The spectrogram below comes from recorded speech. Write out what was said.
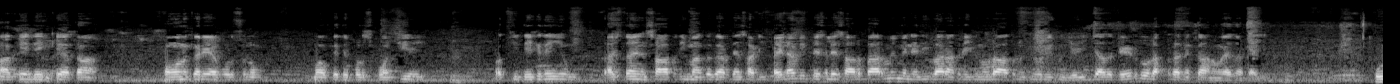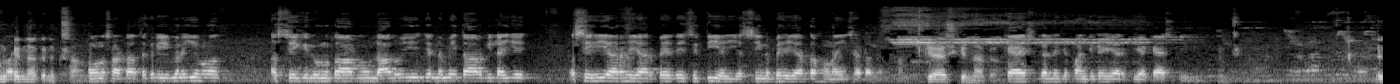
ਆ ਕੇ ਦੇਖਿਆ ਤਾਂ ਫੋਨ ਕਰਿਆ ਪੁਲਿਸ ਨੂੰ ਮੌਕੇ ਤੇ ਪੁਲਿਸ ਪਹੁੰਚੀ ਹੈ ਬਾਕੀ ਦੇਖਦੇ ਹੀ ਹਾਂ। ਅੱਜ ਤਾਂ ਇਨਸਾਫ ਦੀ ਮੰਗ ਕਰਦੇ ਹਾਂ ਸਾਡੀ। ਪਹਿਲਾਂ ਵੀ ਪਿਛਲੇ ਸਾਲ 12ਵੇਂ ਮਹੀਨੇ ਦੀ 12 ਤਰੀਕ ਨੂੰ ਰਾਤ ਨੂੰ ਚੋਰੀ ਹੋਈ ਹੈ ਜੀ ਜਦ 1.5 2 ਲੱਖ ਦਾ ਨੁਕਸਾਨ ਹੋਇਆ ਸਾਡਾ ਜੀ। ਹੁਣ ਕਿੰਨਾ ਕੁ ਨੁਕਸਾਨ? ਹੁਣ ਸਾਡਾ ਤਕਰੀਬਨ ਜੀ ਹੁਣ 80 ਕਿਲੋ ਨੂੰ ਤਾਰ ਨੂੰ ਲਾ ਲਓ ਜੀ ਜੇ ਨਵੀਂ ਤਾਰ ਵੀ ਲਾਈਏ 80000 1000 ਰੁਪਏ ਦੀ ਸਿੱਧੀ ਹੈ ਜੀ 80 90000 ਦਾ ਹੋਣਾ ਜੀ ਸਾਡਾ ਨੁਕਸਾਨ ਕੈਸ਼ ਕਿੰਨਾ ਕੁ? ਕੈਸ਼ ਗੱਲੇ 'ਚ 5000 ਰੁਪਇਆ ਕੈਸ਼ ਦੀ। ਜੀ ਤੇ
